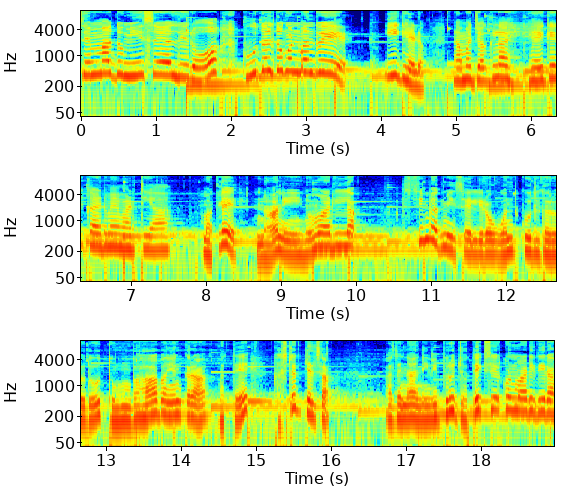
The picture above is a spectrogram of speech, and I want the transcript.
ಸಿಂಹದ ಮೀಸೆಯಲ್ಲಿರೋ ಕೂದಲ್ ತಗೊಂಡ್ ಬಂದ್ವಿ. ಈಗ ಹೇಳು ನಮ್ಮ ಜಗಳ ಹೇಗೆ ಕಡಿಮೆ ಮಾಡ್ತೀಯಾ? ಮಕ್ಕಳೇ ನಾನೇನೂ ಮಾಡಲಿಲ್ಲ. ಸಿಂಹದ ಮೀಸೆಯಲ್ಲಿರೋ ಒಂದು ಕೂದಲು ತರೋದು ತುಂಬ ಭಯಂಕರ ಮತ್ತು ಕಷ್ಟದ ಕೆಲಸ. ಅದನ್ನು ನೀವಿಬ್ಬರು ಜೊತೆಗೆ ಸೇರ್ಕೊಂಡು ಮಾಡಿದ್ದೀರಾ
